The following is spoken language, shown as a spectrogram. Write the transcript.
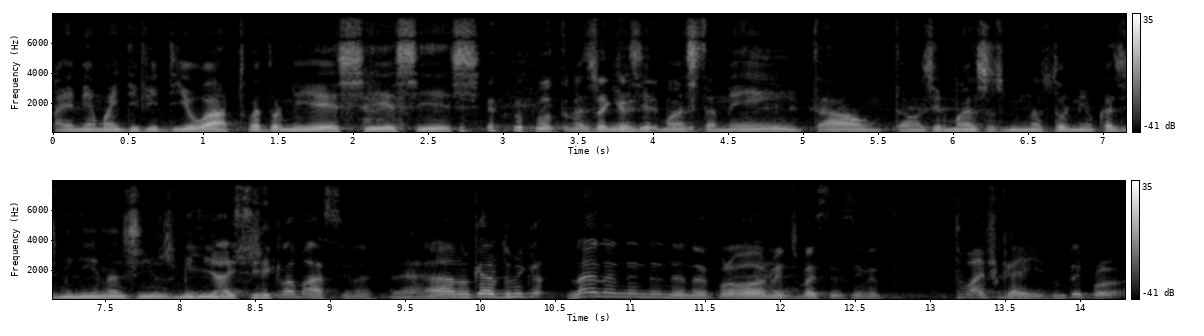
Aí a minha mãe dividiu, ah, tu vai dormir esse, esse, esse. Outro, As minhas acredita? irmãs também e tal. Então as irmãs, as meninas dormiam com as meninas e os E meninos. aí se reclamasse, né? É. Ah, não quero dormir com... Não, não, não, não, não, não. Provavelmente vai ser assim, né? Tu- Tu vai ficar aí, não tem problema.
